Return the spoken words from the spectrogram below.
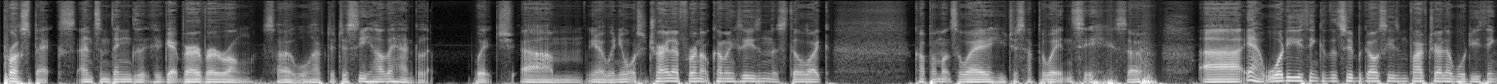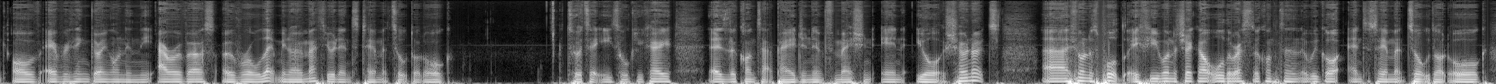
prospects and some things that could get very very wrong. So we'll have to just see how they handle it. Which um, you know, when you watch a trailer for an upcoming season that's still like couple of months away. You just have to wait and see. So, uh, yeah, what do you think of the Supergirl Season 5 trailer? What do you think of everything going on in the Arrowverse overall? Let me know. Matthew at entertainmenttalk.org. Twitter, eTalkUK. There's the contact page and information in your show notes. Uh, if you want to support, if you want to check out all the rest of the content that we got, entertainmenttalk.org.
